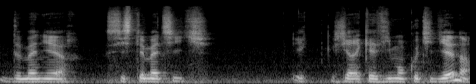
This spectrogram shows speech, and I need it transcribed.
de manière systématique et je dirais quasiment quotidienne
